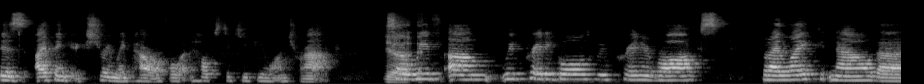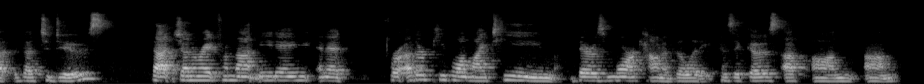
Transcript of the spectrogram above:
is, I think, extremely powerful. It helps to keep you on track. Yeah. So we've um, we've created goals, we've created rocks, but I like now the the to dos that generate from that meeting, and it for other people on my team, there's more accountability because it goes up on um,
